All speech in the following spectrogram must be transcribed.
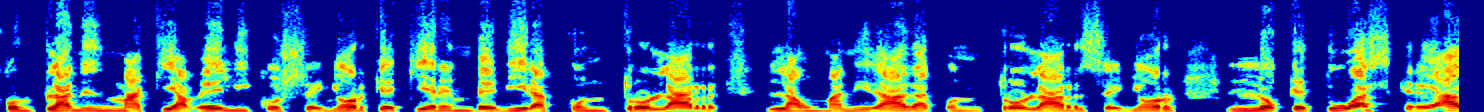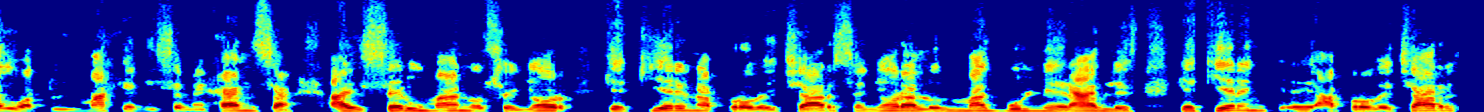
con planes maquiavélicos, Señor, que quieren venir a controlar la humanidad, a controlar, Señor, lo que tú has creado a tu imagen y semejanza al ser humano, Señor, que quieren aprovechar, Señor, a los más vulnerables, que quieren eh, aprovechar,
